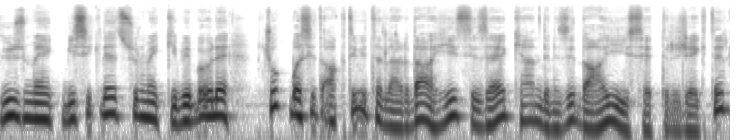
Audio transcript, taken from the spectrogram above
yüzmek, bisiklet sürmek gibi böyle çok basit aktiviteler dahi size kendinizi daha iyi hissettirecektir.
